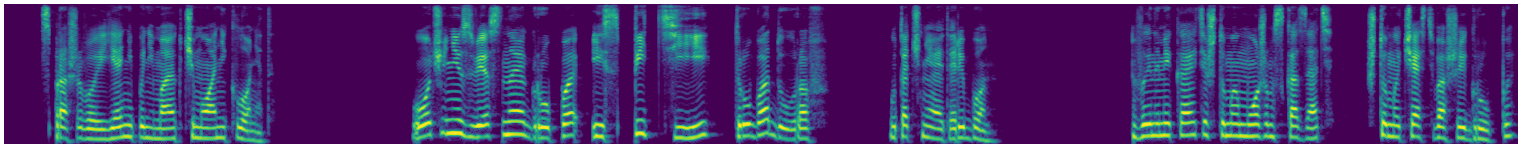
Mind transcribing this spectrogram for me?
— спрашиваю я, не понимая, к чему они клонят. «Очень известная группа из пяти трубадуров», — уточняет Арибон. «Вы намекаете, что мы можем сказать, что мы часть вашей группы,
